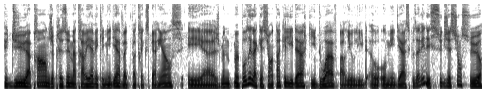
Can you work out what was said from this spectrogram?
dû apprendre, je présume, à travailler avec les médias avec votre expérience. Et euh, je me, posais la question, en tant que leader qui doivent parler aux, aux, médias, est-ce que vous avez des suggestions sur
